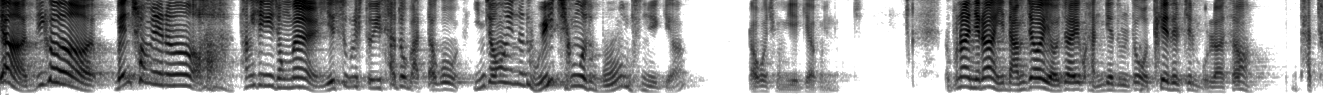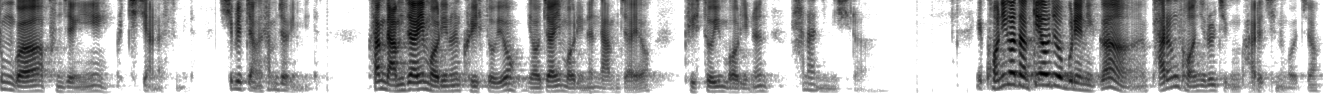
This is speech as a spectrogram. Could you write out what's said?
야, 네가 맨 처음에는 아, 당신이 정말 예수 그리스도의 사도 맞다고 인정했는데 왜 지금 와서 뭐 무슨 얘기야? 라고 지금 얘기하고 있는 거죠. 그뿐 아니라 이 남자와 여자의 관계들도 어떻게 될지 몰라서 다툼과 분쟁이 그치지 않았습니다. 11장 3절입니다. 각 남자의 머리는 그리스도요, 여자의 머리는 남자요, 그리스도의 머리는 하나님이시라. 권위가 다 깨어져 버리니까 바른 권위를 지금 가르치는 거죠.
